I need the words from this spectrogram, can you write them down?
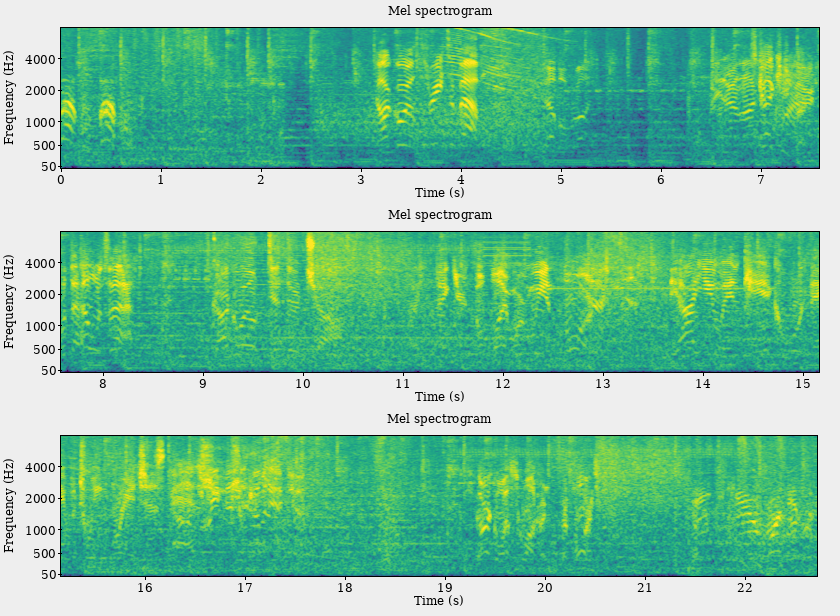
babble, babble. Gargoyle 3 to Babel. Double run. Skykeeper, what the hell was that? Gargoyle did their job. I figured, but why weren't we informed? The IUN can't coordinate between branches as usual. Gargoyle Squadron, report. HQ, one hit was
